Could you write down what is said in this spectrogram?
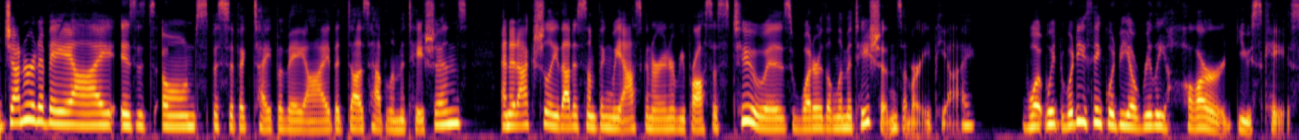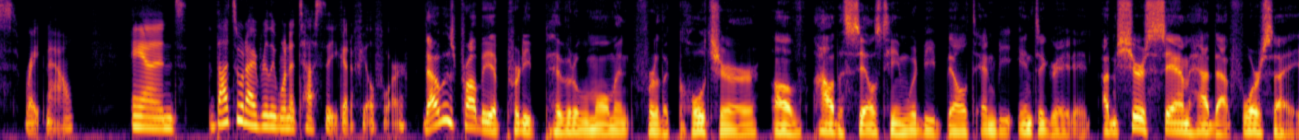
generative AI is its own specific type of AI that does have limitations. And it actually, that is something we ask in our interview process too is what are the limitations of our API? What would, what do you think would be a really hard use case right now? And that's what I really want to test that you get a feel for. That was probably a pretty pivotal moment for the culture of how the sales team would be built and be integrated. I'm sure Sam had that foresight.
